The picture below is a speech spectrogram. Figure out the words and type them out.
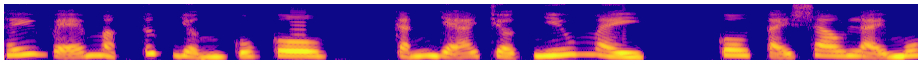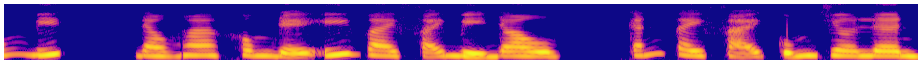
thấy vẻ mặt tức giận của cô, cảnh giả chợt nhíu mày, cô tại sao lại muốn biết, đào hoa không để ý vai phải bị đau, cánh tay phải cũng dơ lên,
